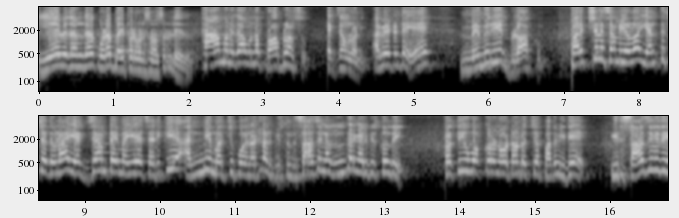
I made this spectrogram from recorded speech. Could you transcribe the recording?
ఏ విధంగా కూడా భయపడవలసిన అవసరం లేదు. కామన్గా ఉన్న ప్రాబ్లమ్స్ ఎగ్జామ్లోని. అవి ఏంటంటే మెమరీ బ్లాక్. పరీక్షల సమయంలో ఎంత చదివినా ఎగ్జామ్ టైం అయ్యేసరికి అన్నీ మర్చిపోయినట్లు అనిపిస్తుంది. సహజంగా అందరికీ అనిపిస్తుంది. ప్రతి ఒక్కరు నోటంటే వచ్చే పదవి ఇదే. ఇది సహజం ఇది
